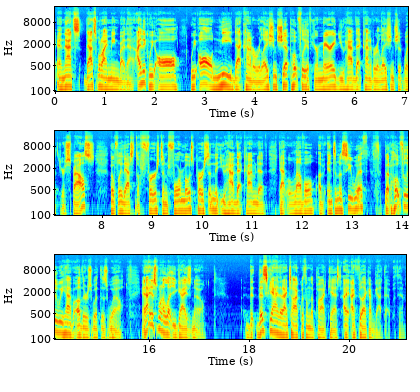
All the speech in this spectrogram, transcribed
and that's that's what I mean by that. I think we all we all need that kind of a relationship. Hopefully, if you're married, you have that kind of a relationship with your spouse. Hopefully, that's the first and foremost person that you have that kind of that level of intimacy with. But hopefully, we have others with as well. And I just want to let you guys know th- this guy that I talk with on the podcast, I, I feel like I've got that with him,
